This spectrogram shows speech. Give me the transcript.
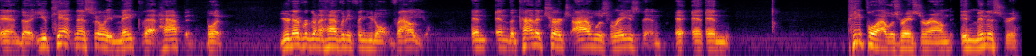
And uh, you can't necessarily make that happen, but you're never going to have anything you don't value. And and the kind of church I was raised in, and, and, and people I was raised around in ministry,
